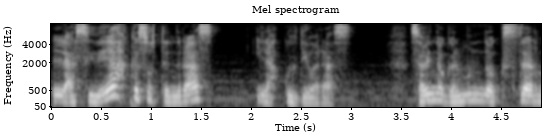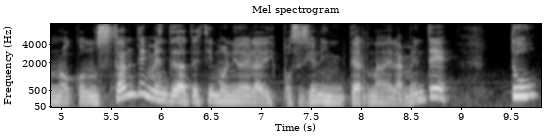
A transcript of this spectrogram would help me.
las ideas que sostendrás y las cultivarás. Sabiendo que el mundo externo constantemente da testimonio de la disposición interna de la mente, tú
